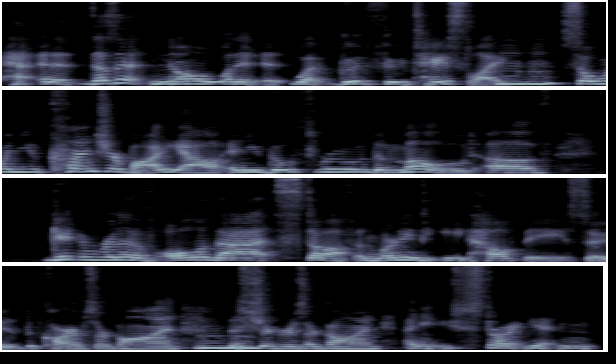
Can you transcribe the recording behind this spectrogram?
ha- it doesn't know what it, it what good food tastes like. Mm-hmm. So when you cleanse your body out and you go through the mode of getting rid of all of that stuff and learning to eat healthy, so the carbs are gone, the sugars are gone, and you start getting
